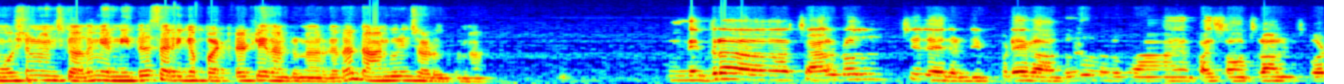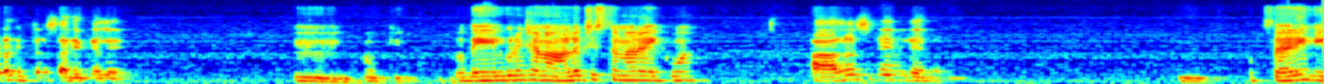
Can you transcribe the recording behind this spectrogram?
మోషన్ నుంచి కాదు. మీరు నిద్ర సరిగ్గా పట్టట్లేదు అంటున్నారు కదా దాని గురించి అడుగుతున్నా. నిద్ర చాలా రోజుల నుంచి లేదండి ఇప్పుడే కాదు. పది సంవత్సరాల నుంచి కూడా నిద్ర సరిగ్గా లేదు. ఓకే. దేని గురించి ఆలోచిస్తున్నారా ఎక్కువ? ఆలోచన ఏం లేదండి. ఒకసారి మీ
